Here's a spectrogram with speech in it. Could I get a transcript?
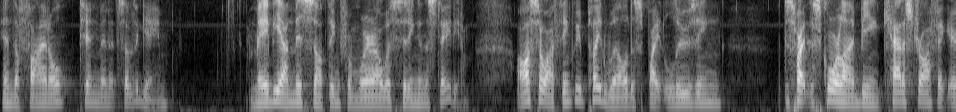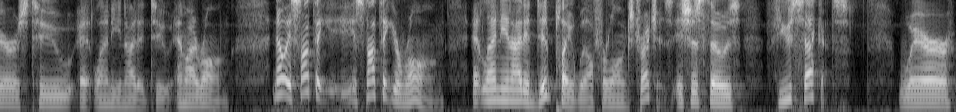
in the final 10 minutes of the game. Maybe I missed something from where I was sitting in the stadium. Also, I think we played well despite losing, despite the scoreline being catastrophic errors to Atlanta United 2. Am I wrong? No, it's not that it's not that you're wrong. Atlanta United did play well for long stretches. It's just those few seconds where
